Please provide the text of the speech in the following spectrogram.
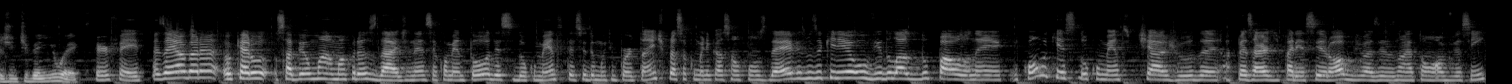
que a gente vê em UX. Perfeito. Mas aí agora eu quero saber uma, uma curiosidade, né? Você comentou desse documento ter sido muito importante para essa comunicação com os devs, mas eu queria ouvir do lado do Paulo, né? Como que esse documento te ajuda, apesar de parecer óbvio, às vezes não é tão óbvio assim,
